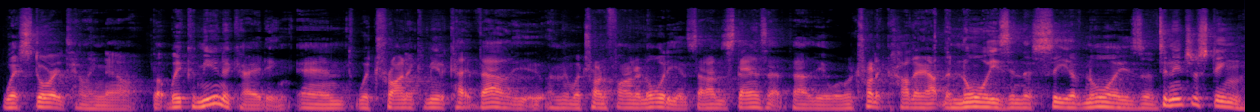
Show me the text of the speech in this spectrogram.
we're storytelling now, but we're communicating and we're trying to communicate value, and then we're trying to find an audience that understands that value, and we're trying to cut out the noise in the sea of noise. It's an interesting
